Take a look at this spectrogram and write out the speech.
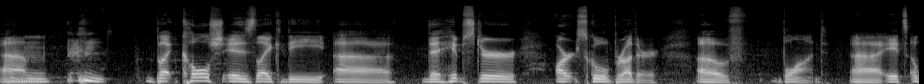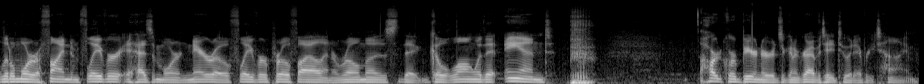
Um, but Kolsch is like the uh, the hipster art school brother of blonde. Uh, it's a little more refined in flavor. It has a more narrow flavor profile and aromas that go along with it, and pff, hardcore beer nerds are going to gravitate to it every time.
